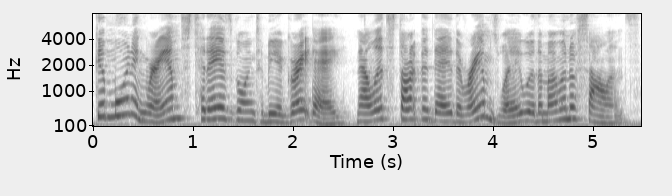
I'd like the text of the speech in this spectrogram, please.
Good morning, Rams. Today is going to be a great day. Now let's start the day the Rams way with a moment of silence.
